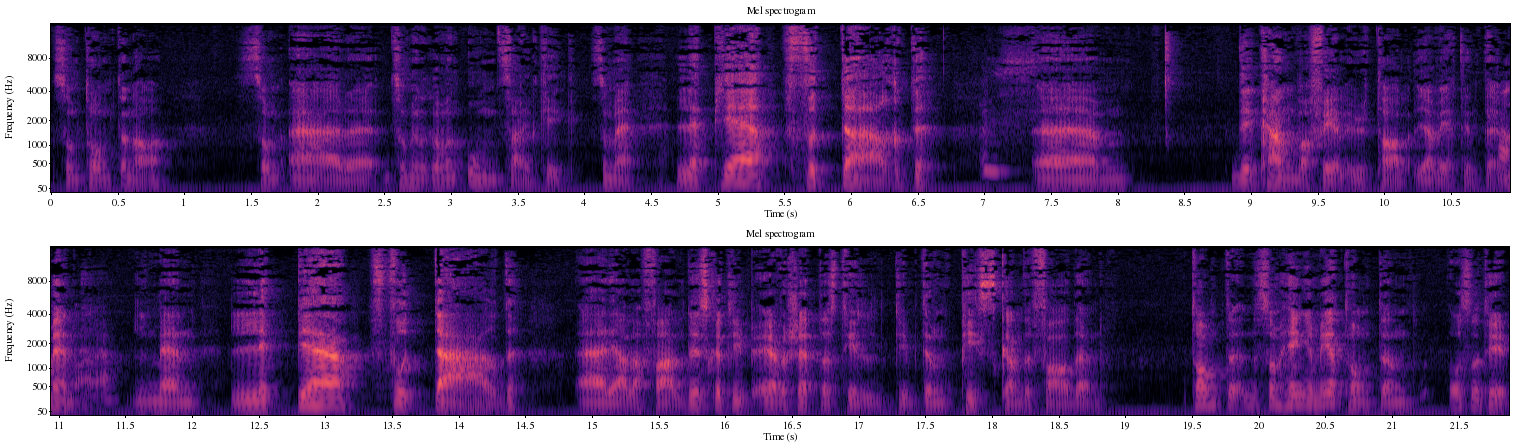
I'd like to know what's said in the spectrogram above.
som tomten har. Som är, som är en ond sidekick. Som är Le Pierre Foutard. Ehm, det kan vara fel uttal, jag vet inte. Kan men, vara. men Le Pierre Foutard är i alla fall, det ska typ översättas till typ den piskande fadern. Tomten, som hänger med tomten och så typ,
